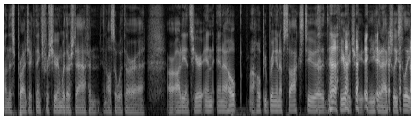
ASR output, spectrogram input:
on this project. Thanks for sharing with our staff and, and also with our uh, our audience here. And and I hope I hope you bring enough socks to uh, the DFP retreat and you can actually sleep.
